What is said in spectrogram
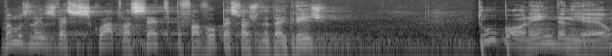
Vamos ler os versos 4 a 7, por favor, peço a ajuda da igreja. Tu, porém, Daniel,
